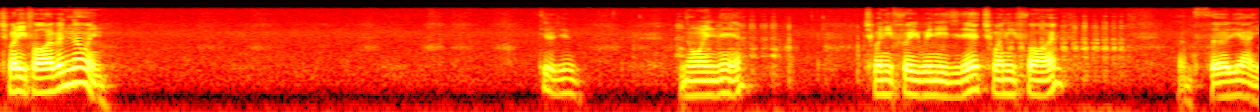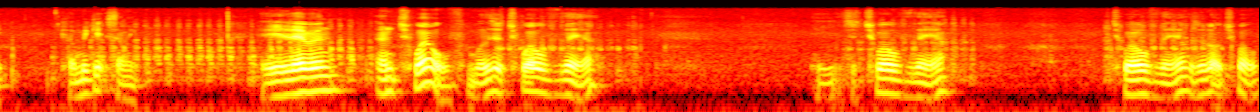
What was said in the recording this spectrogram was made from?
25 and 9 9 there. 23 we needed there 25 and 38 can we get something 11 and 12. Well, there's a 12 there. It's a 12 there. 12 there. There's a lot of 12s.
